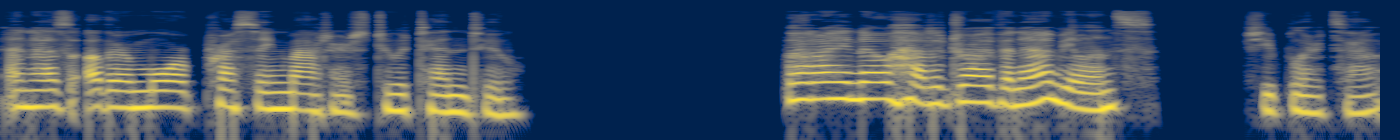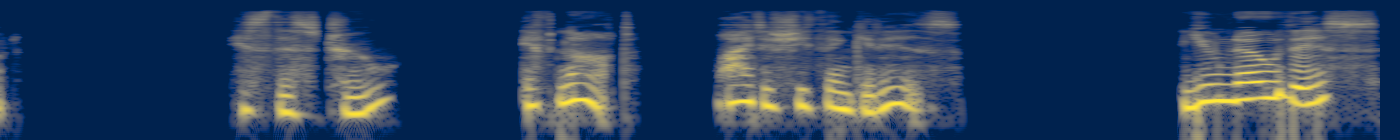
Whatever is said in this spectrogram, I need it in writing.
and has other more pressing matters to attend to. But I know how to drive an ambulance, she blurts out. Is this true? If not, why does she think it is? You know this,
